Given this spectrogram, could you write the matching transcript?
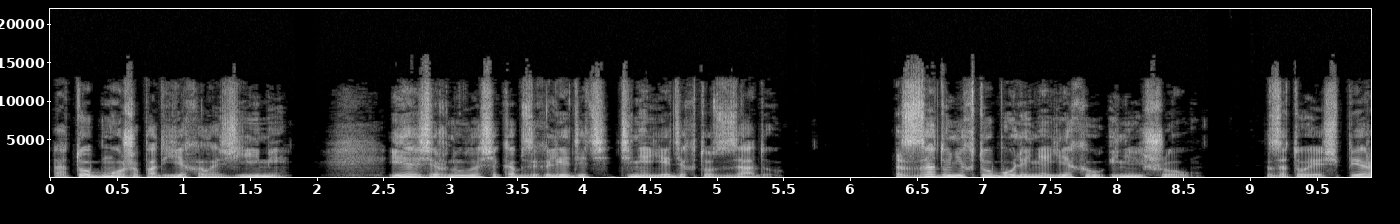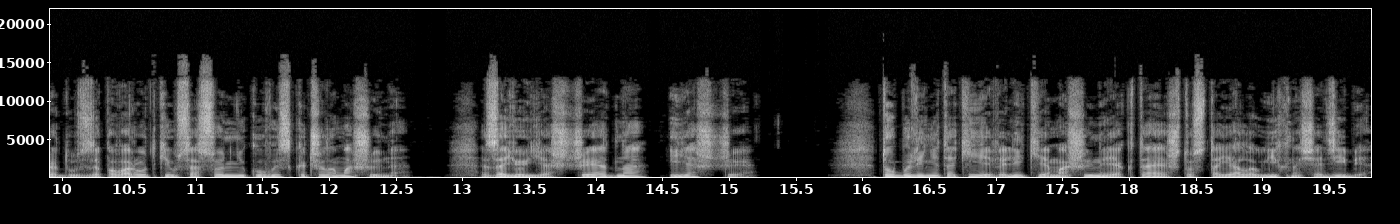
а то б можа пад'ехала з імі, і азірнулася, каб згледзець, ці не едзе хто ззаду. Ззаду ніхто болей не ехаў і не ішоў. Затое спераду з-за павароткі ў сасонніку выскачыла машына. За ёй яшчэ адна і яшчэ. То былі не такія вялікія машыны, як тая, што стаяла ў іх на сядзібе,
